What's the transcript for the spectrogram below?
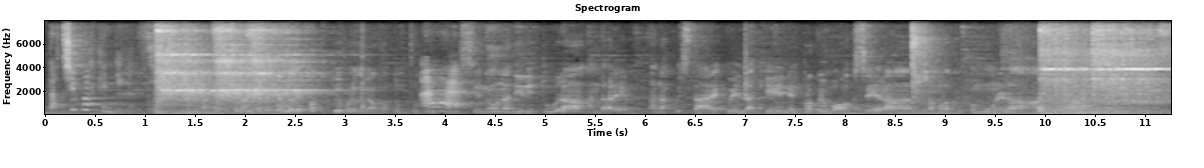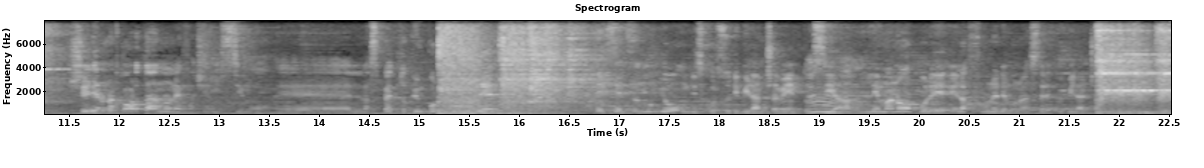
Dacci qualche indicazione. Fondamentalmente quello che hai fatto tu è quello che abbiamo fatto un po' tutti, Eh. se non addirittura andare ad acquistare quella che nel proprio box era diciamo la più comune da trovare. Scegliere una corda non è facilissimo, eh, l'aspetto più importante è senza dubbio un discorso di bilanciamento, ossia le manopole e la fune devono essere più bilanciate possibile.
